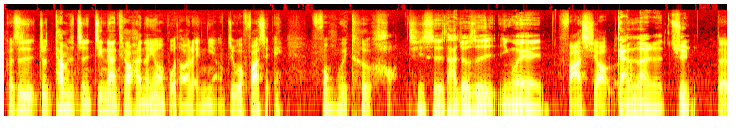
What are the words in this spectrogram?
可是就他们就只能尽量挑还能用的葡萄来酿，结果发现哎，风味特好。其实它就是因为发酵了，感染了菌。对，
